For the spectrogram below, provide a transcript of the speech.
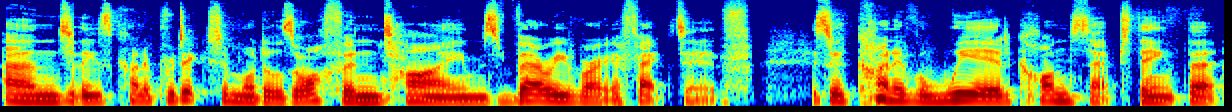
And these kind of prediction models are oftentimes very, very effective. It's a kind of a weird concept to think that,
